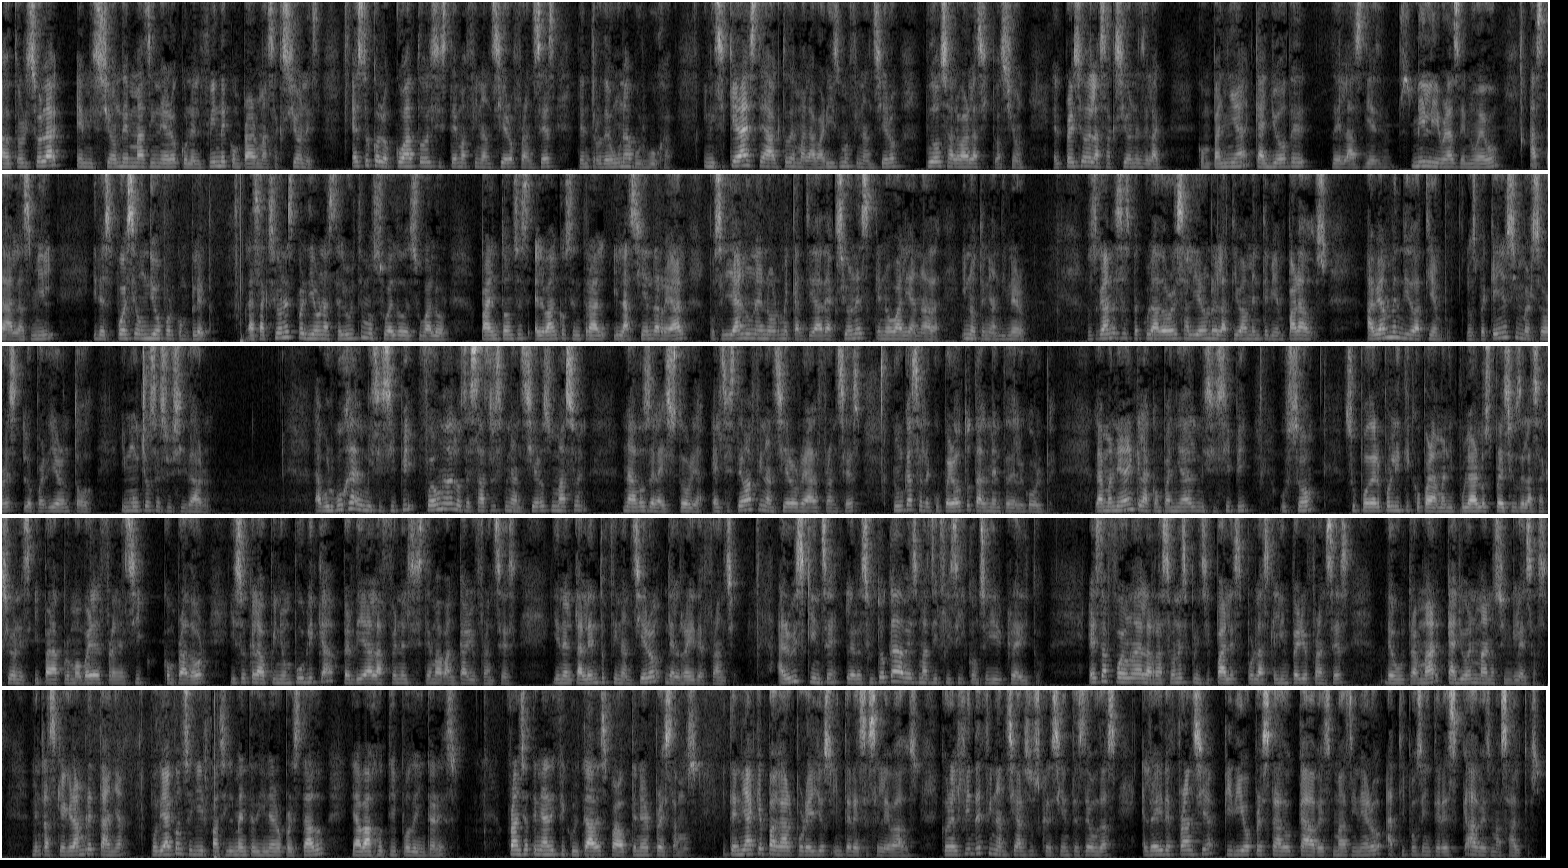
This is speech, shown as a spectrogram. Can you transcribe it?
autorizó la emisión de más dinero con el fin de comprar más acciones. Esto colocó a todo el sistema financiero francés dentro de una burbuja, y ni siquiera este acto de malabarismo financiero pudo salvar la situación. El precio de las acciones de la compañía cayó de, las diez mil libras de nuevo hasta las mil y después se hundió por completo. Las acciones perdieron hasta el último sueldo de su valor, para entonces el Banco Central y la Hacienda Real poseían una enorme cantidad de acciones que no valían nada y no tenían dinero. Los grandes especuladores salieron relativamente bien parados. Habían vendido a tiempo. Los pequeños inversores lo perdieron todo y muchos se suicidaron. La burbuja del Mississippi fue uno de los desastres financieros más sonados de la historia. El sistema financiero real francés nunca se recuperó totalmente del golpe. La manera en que la Compañía del Mississippi usó su poder político para manipular los precios de las acciones y para promover el frenesí comprador hizo que la opinión pública perdiera la fe en el sistema bancario francés y en el talento financiero del rey de Francia. A Luis XV le resultó cada vez más difícil conseguir crédito. Esta fue una de las razones principales por las que el imperio francés de ultramar cayó en manos inglesas, mientras que Gran Bretaña podía conseguir fácilmente dinero prestado y a bajo tipo de interés. Francia tenía dificultades para obtener préstamos y tenía que pagar por ellos intereses elevados. Con el fin de financiar sus crecientes deudas, el rey de Francia pidió prestado cada vez más dinero a tipos de interés cada vez más altos.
